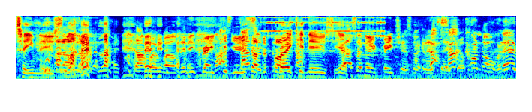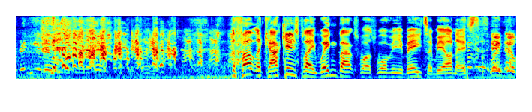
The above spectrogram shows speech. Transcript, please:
team news. That went well, didn't it? Breaking news on the podcast. Breaking news, yeah. That's a new feature. It's not going to That's take that off. cunt over there ringing me. The fact that Kaku's playing wing backs what's worrying me, to be honest. Window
